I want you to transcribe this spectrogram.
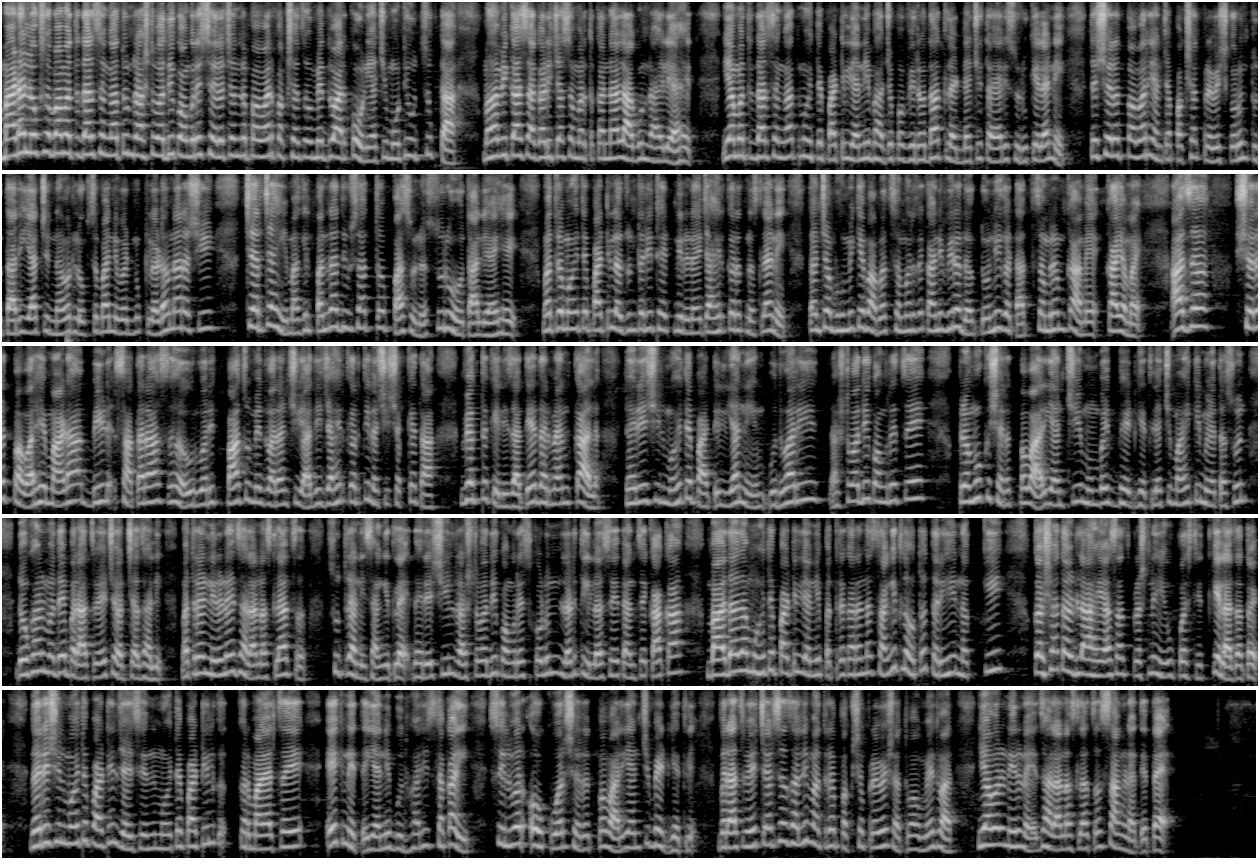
माढा लोकसभा मतदारसंघातून राष्ट्रवादी काँग्रेस शरदचंद्र पवार पक्षाचे उमेदवार कोण? याची मोठी उत्सुकता महाविकास आघाडीच्या समर्थकांना लागून राहिले आहेत. या मतदारसंघात मोहिते पाटील यांनी भाजप विरोधात लढण्याची तयारी सुरू केल्याने ते शरद पवार यांच्या पक्षात प्रवेश करून तुतारी या चिन्हावर लोकसभा निवडणूक लढवणार अशी चर्चाही मागील पंधरा दिवसात पासून सुरू होत आली आहे. मात्र मोहिते पाटील अजून तरी थेट निर्णय जाहीर करत नसल्याने त्यांच्या भूमिकेबाबत समर्थक आणि विरोधक दोन्ही गटात संभ्रम कामे कायम आहे. आज शरद पवार हे माढा बीड सातारासह उर्वरित पाच उमेदवारांची यादी जाहीर करतील अशी शक्यता व्यक्त केली जाते. दरम्यान काल धैर्यशील मोहिते पाटील यांनी बुधवारी राष्ट्रवादी काँग्रेसचे प्रमुख शरद पवार यांची मुंबईत भेट घेतल्याची माहिती मिळत असून दोघांमध्ये बराच वेळ चर्चा झाली. मात्र निर्णय झाला नसल्याचं सूत्रांनी सांगितलंय. धैर्यशील राष्ट्रवादी काँग्रेसकडून लढतील असे त्यांचे काका बाळदादा मोहिते पाटील यांनी पत्रकारांना सांगितलं होतं. तरीही नक्की कशात अडलं आहे असाच प्रश्नही उपस्थित केला जातोय. धैर्यशील मोहिते पाटील जयसिंह मोहिते पाटील करमाळ्याचे एक नेते यांनी बुधवारी सकाळी सिल्वर ओकवर शरद पवार यांची भेट घेतली. बराच वेळ चर्चा झाली मात्र पक्षप्रवेश अथवा उमेदवार यावर निर्णय झाला नसल्याचं सांगण्यात येत आहे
